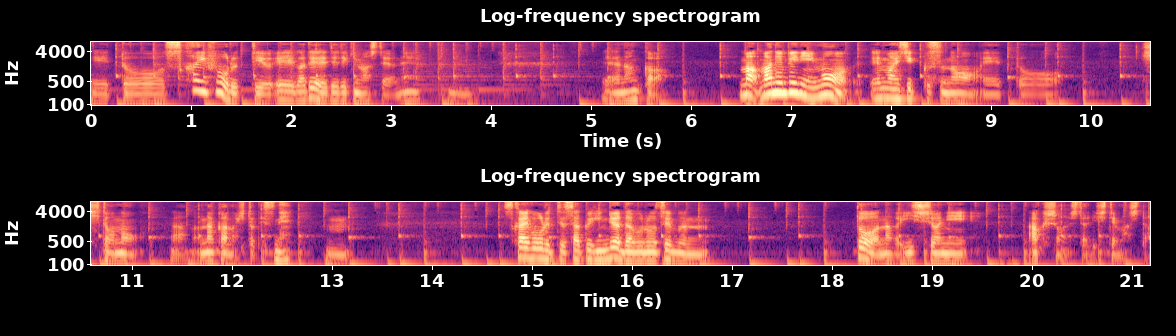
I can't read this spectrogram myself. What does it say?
えっ、ー、と、スカイフォールっていう映画で出てきましたよね。うん、えー、なんか、まあ、マネベニーも MI6 の、えっ、ー、と、人の、中の人ですね。うん。スカイフォールっていう作品では007となんか一緒にアクションしたりしてました。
